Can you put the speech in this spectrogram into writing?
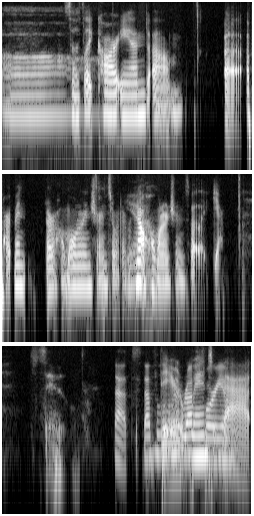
Oh. So it's like car and um, uh, apartment or homeowner insurance or whatever. Not homeowner insurance, but like yeah. So That's that's a little bit rough for you. that.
